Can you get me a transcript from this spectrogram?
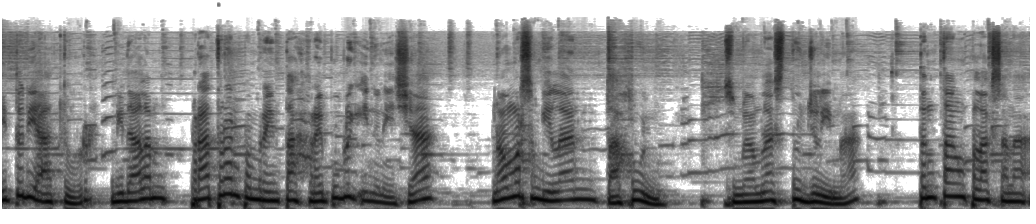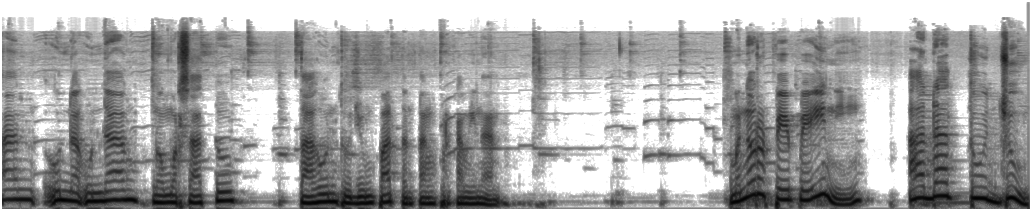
itu diatur di dalam Peraturan Pemerintah Republik Indonesia Nomor 9 Tahun 1975 tentang pelaksanaan Undang-Undang Nomor 1 tahun 74 tentang perkawinan. menurut PP ini ada tujuh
